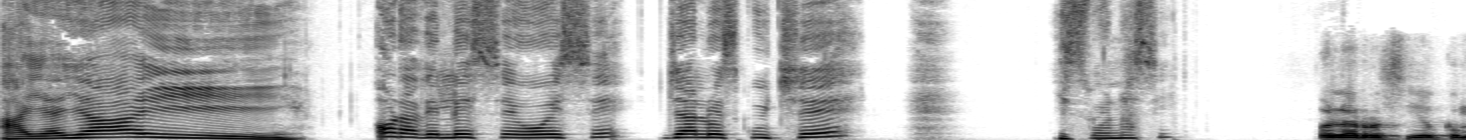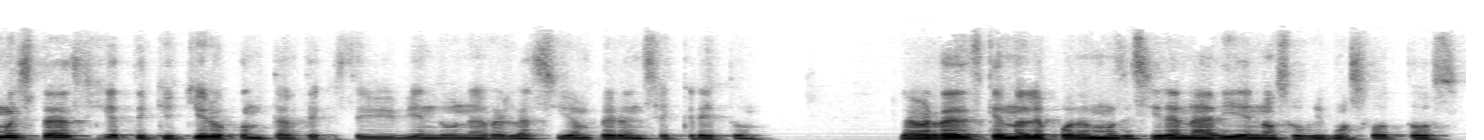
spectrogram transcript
Ay, ay, ay. Hora del SOS. Ya lo escuché. Y suena así. Hola Rocío, ¿cómo estás? Fíjate que quiero contarte que estoy viviendo una relación, pero en secreto. La verdad es que no le podemos decir a nadie, no subimos fotos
